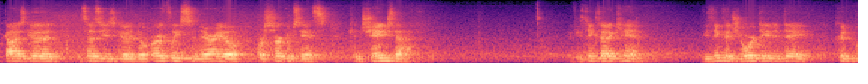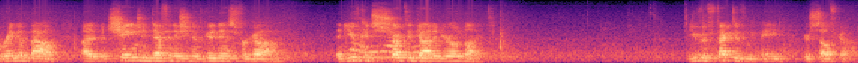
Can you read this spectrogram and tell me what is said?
If God is good, it says He is good. No earthly scenario or circumstance can change that. If you think that it can, if you think that your day to day could bring about a, a change in definition of goodness for God, then you've constructed God in your own mind. You've effectively made yourself God.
